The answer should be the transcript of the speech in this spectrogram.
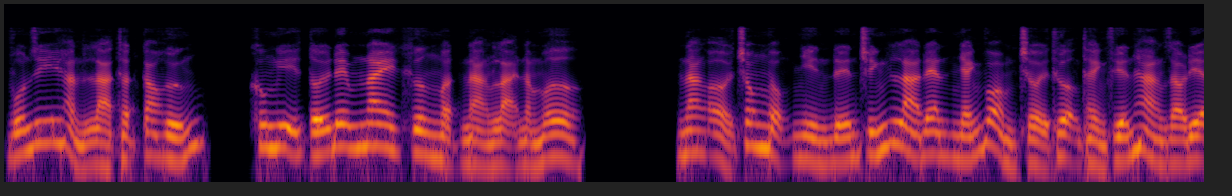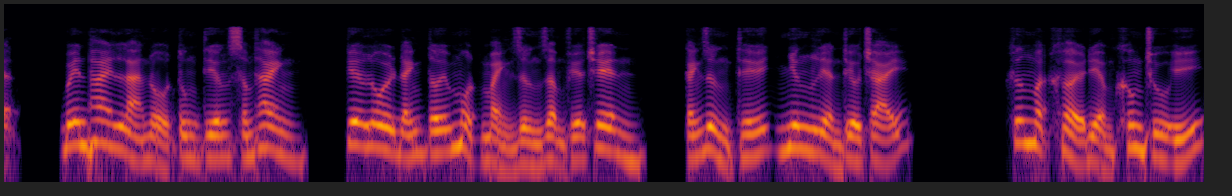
vốn dĩ hẳn là thật cao hứng, không nghĩ tới đêm nay Khương Mật nàng lại nằm mơ. Nàng ở trong ngộng nhìn đến chính là đen nhánh vòm trời thượng thành phiến hàng rào điện, bên hai là nổ tung tiếng sấm thanh, kia lôi đánh tới một mảnh rừng rậm phía trên, cánh rừng thế nhưng liền thiêu cháy. Khương mật khởi điểm không chú ý,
